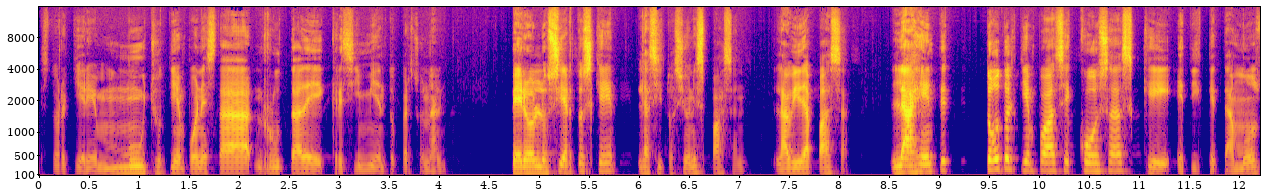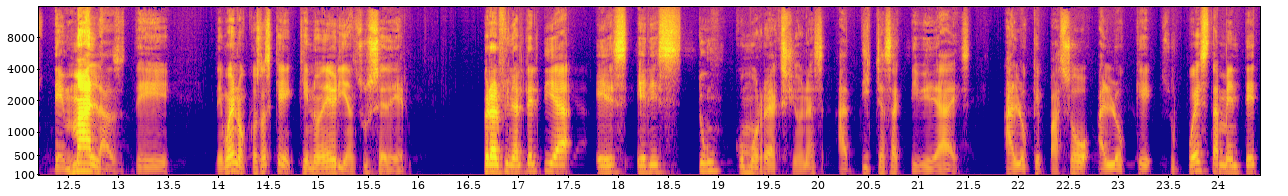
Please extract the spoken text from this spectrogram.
esto requiere mucho tiempo en esta ruta de crecimiento personal. Pero lo cierto es que las situaciones pasan, la vida pasa. La gente todo el tiempo hace cosas que etiquetamos de malas, de, de, bueno, cosas que, no deberían suceder. Pero al final del día es, eres tú cómo reaccionas a dichas actividades, a lo que pasó, a lo que supuestamente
